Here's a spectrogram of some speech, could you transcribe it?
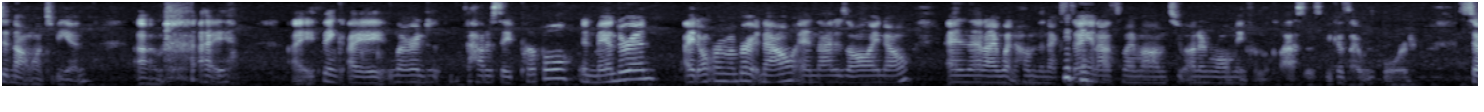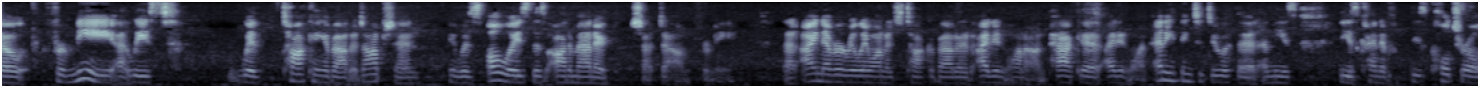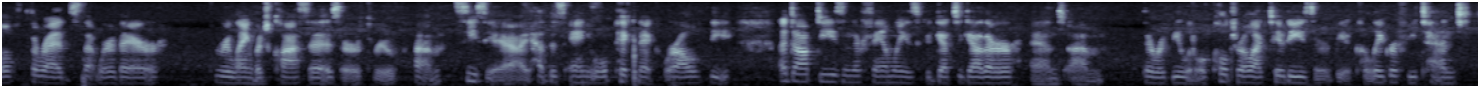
did not want to be in. Um, I I think I learned how to say purple in Mandarin. I don't remember it now, and that is all I know. And then I went home the next day and asked my mom to unenroll me from the classes because I was bored. So for me, at least, with talking about adoption, it was always this automatic shutdown for me. That I never really wanted to talk about it. I didn't want to unpack it. I didn't want anything to do with it. And these these kind of these cultural threads that were there through language classes or through um. I had this annual picnic where all of the adoptees and their families could get together, and um, there would be little cultural activities. There would be a calligraphy tent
